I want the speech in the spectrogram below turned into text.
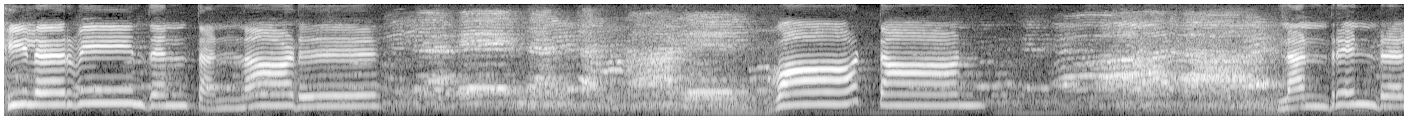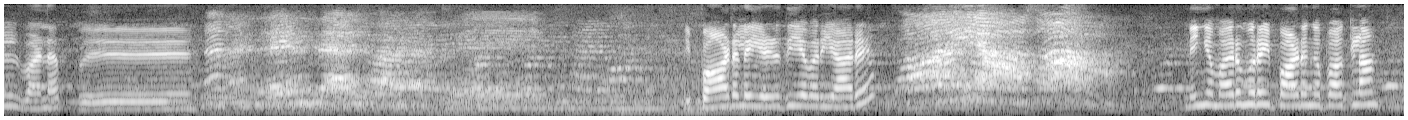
கிளர்வேந்தன் தன்னாடு. வாட்டான். நன்றென்றல் வனப்பு. இப்பாடலை எழுதியவர் யாரு? நீங்க மறுமுறை பாடுங்க பார்க்கலாம்.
